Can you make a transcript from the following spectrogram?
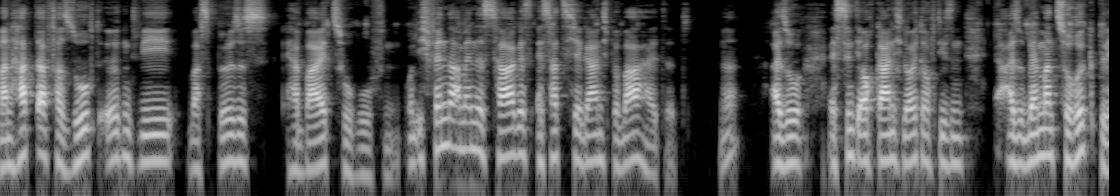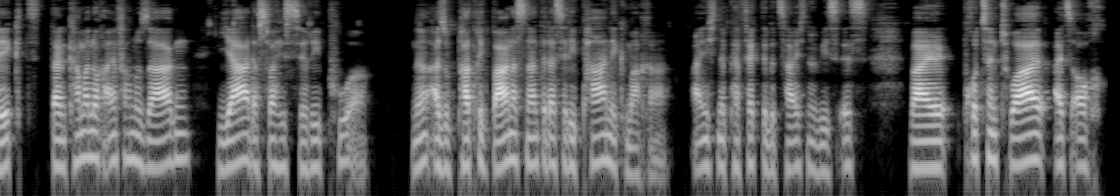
man hat da versucht, irgendwie was Böses herbeizurufen. Und ich finde am Ende des Tages, es hat sich ja gar nicht bewahrheitet. Ne? Also es sind ja auch gar nicht Leute auf diesen, also wenn man zurückblickt, dann kann man doch einfach nur sagen, ja, das war Hysterie pur. Ne? Also Patrick Barnes nannte das ja die Panikmacher. Eigentlich eine perfekte Bezeichnung, wie es ist, weil prozentual als auch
